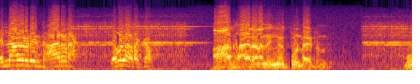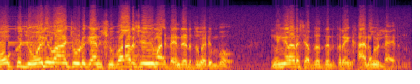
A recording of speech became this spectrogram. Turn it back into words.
എല്ലാവരുടെയും ധാരണ. എവളടക്കം? ആ ധാരണ നിങ്ങൾക്കുണ്ടായിട്ടുണ്ട്. മോക്ക് ജോലി വാങ്ങിച്ചു കൊടുക്കാൻ ശുപാർശയുമായിട്ട് എന്റെ അടുത്ത് വരുമ്പോ നിങ്ങളുടെ ശബ്ദത്തിന് ഇത്രയും ഖനമില്ലായിരുന്നു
